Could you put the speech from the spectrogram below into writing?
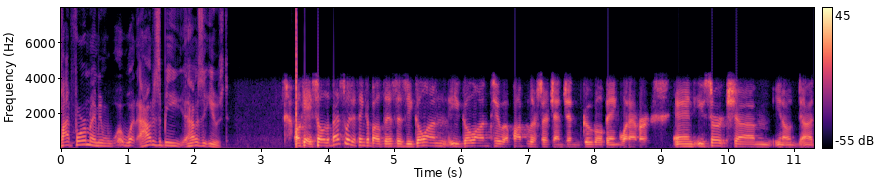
platform? I mean, what? How does it be? How is it used? Okay, so the best way to think about this is you go on you go on to a popular search engine, Google, Bing, whatever, and you search, um, you know, uh,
